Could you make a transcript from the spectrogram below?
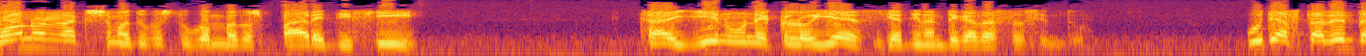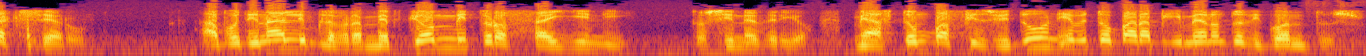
μόνο ένα αξιωματούχος του κόμματος παρετηθεί θα γίνουν εκλογές για την αντικατάστασή του. Ούτε αυτά δεν τα ξέρουν. Από την άλλη πλευρά, με ποιο μήτρο θα γίνει το συνεδρίο. Με αυτόν που αφισβητούν ή με το παραπλημένο των δικών τους;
